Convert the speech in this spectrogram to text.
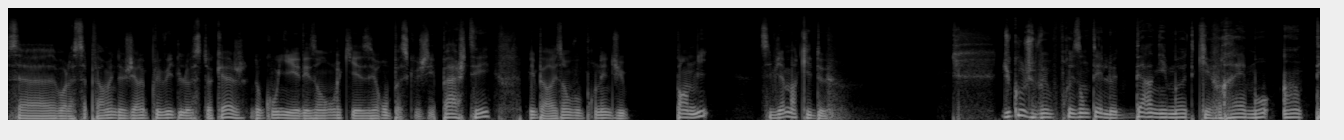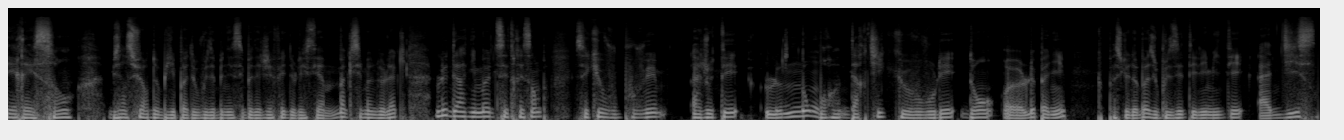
Ça, voilà, ça permet de gérer plus vite le stockage. Donc oui, il y a des endroits qui est 0 parce que j'ai pas acheté. Mais par exemple, vous prenez du pain de mie, c'est bien marqué 2. Du coup, je vais vous présenter le dernier mode qui est vraiment intéressant. Bien sûr, n'oubliez pas de vous abonner si ce n'est pas déjà fait, de laisser un maximum de likes. Le dernier mode, c'est très simple, c'est que vous pouvez ajouter le nombre d'articles que vous voulez dans euh, le panier. Parce que de base vous êtes limité à 10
